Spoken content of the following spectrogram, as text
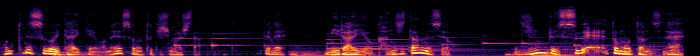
本当にすごい体験をねその時しました。でね未来を感じたんですよ。人類すげえと思ったんですね。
